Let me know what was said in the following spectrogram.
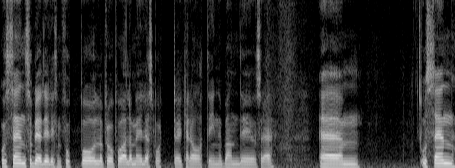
Och sen så blev det liksom fotboll och prova på alla möjliga sporter. Karate, innebandy och sådär. Ehm, och sen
